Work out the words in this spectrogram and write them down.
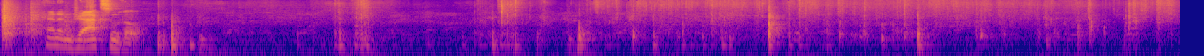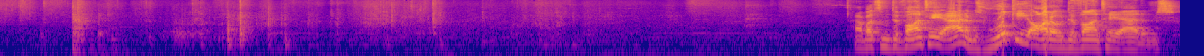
Ken in Jacksonville. How about some Davante Adams? Rookie auto Davante Adams.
